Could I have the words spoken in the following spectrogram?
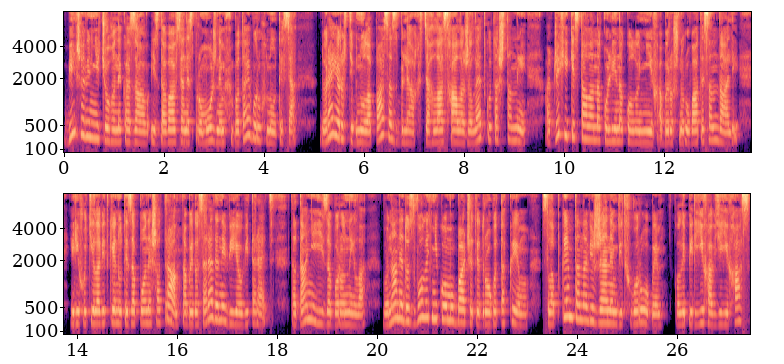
Більше він нічого не казав і здавався неспроможним бодай ворухнутися. Дорея розстібнула паса з блях, стягла з хала жилетку та штани, а Джихікі стала на коліна коло ніг, аби розшнурувати сандалі. Ірі хотіла відкинути запони шатра, аби досередини віяв вітерець, та дані їй заборонила. Вона не дозволить нікому бачити дрого таким, слабким та навіженим від хвороби. Коли під'їхав її хас,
